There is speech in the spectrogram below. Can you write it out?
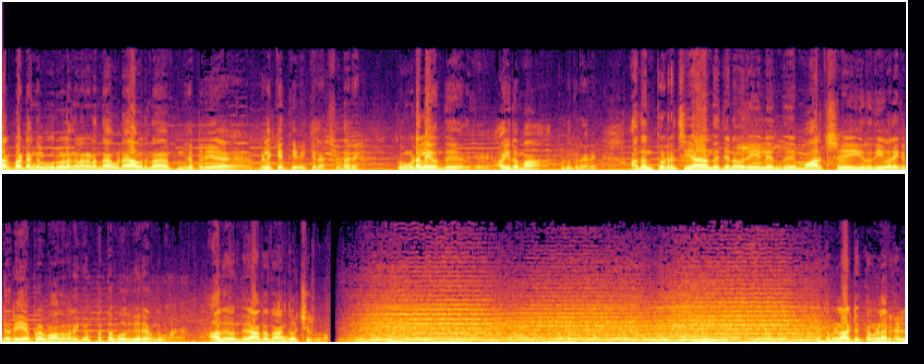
ஆர்ப்பாட்டங்கள் ஊர்வலங்கள்லாம் நடந்தால் கூட அவர் தான் மிகப்பெரிய விளக்கேற்றி வைக்கிறார் சுடரை. இப்போ உடலை வந்து அதுக்கு ஆயுதமாக கொடுக்குறாரு. அதன் தொடர்ச்சியாக அந்த ஜனவரியிலேருந்து மார்ச் இறுதி வரை கிட்டத்தட்ட ஏப்ரல் மாதம் வரைக்கும் பத்தொம்போது பேர் இறந்து போனாங்க. அது வந்து அதை தான் அங்கே வச்சுருக்குறோம். தமிழ்நாட்டு தமிழர்கள்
